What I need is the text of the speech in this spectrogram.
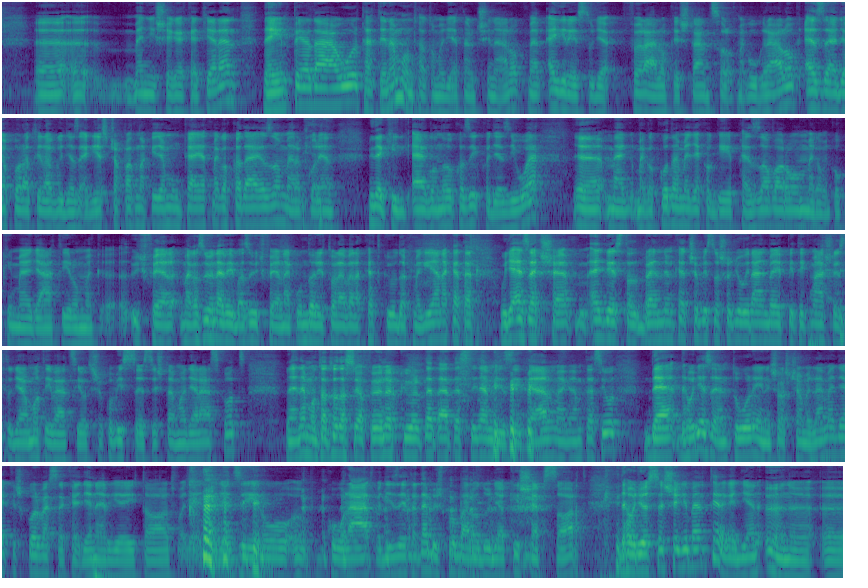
mennyiségeket jelent, de én például, tehát én nem mondhatom, hogy ilyet nem csinálok, mert egyrészt ugye fölállok és táncolok, meg ugrálok, ezzel gyakorlatilag ugye az egész csapatnak így a munkáját megakadályozom, mert akkor ilyen mindenki így elgondolkozik, hogy ez jó-e, meg, meg akkor oda megyek a géphez, zavarom, meg amikor kimegy, átírom, meg, ügyfél, meg az ő nevében az ügyfélnek undorító leveleket küldök, meg ilyeneket, tehát ugye ezek se, egyrészt a brandünket se biztos, hogy jó irányba építik, másrészt ugye a motivációt, és akkor visszajössz és te magyarázkodsz, de nem mondhatod azt, hogy a főnök küldte, tehát ezt így nem bízik el, meg nem tesz jót, de, de hogy ezen túl én is azt sem, hogy lemegyek, és akkor veszek egy energiaitalt, vagy egy, egy, egy zero kólát, vagy izé, tehát ebből is próbálod ugye a kisebb szart, de hogy összességében tényleg egy ilyen ön ö,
